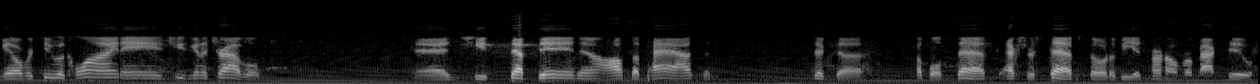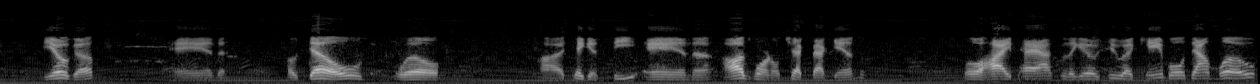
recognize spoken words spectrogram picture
get over to a Klein, and she's going to travel. And she stepped in off the pass and took a couple steps, extra steps, so it'll be a turnover back to Neoga. And Odell will uh, take a seat, and uh, Osborne will check back in. A little high pass, but they go to uh, Campbell down low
